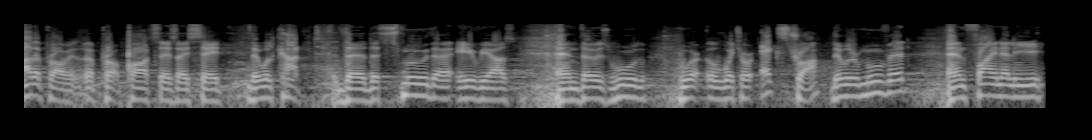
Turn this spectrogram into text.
other uh, parts, as I said. They will cut the, the smoother areas and those wool which are extra, they will remove it and finally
